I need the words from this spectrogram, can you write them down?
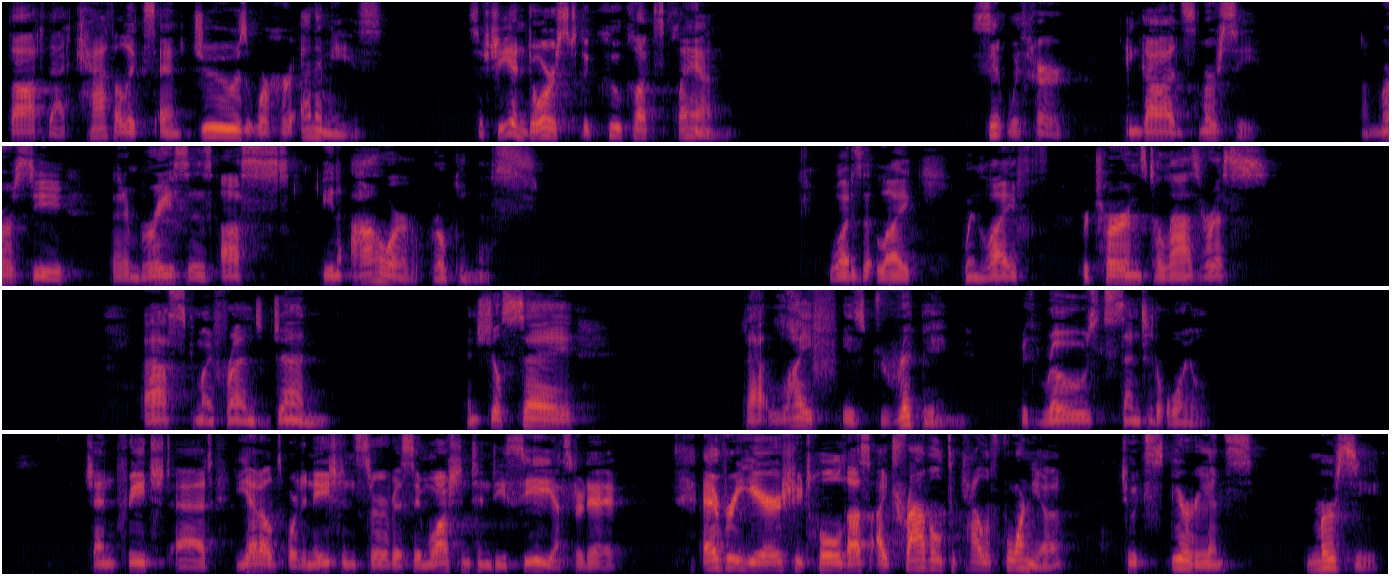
thought that Catholics and Jews were her enemies. So she endorsed the Ku Klux Klan. Sit with her in God's mercy a mercy that embraces us in our brokenness. What is it like when life returns to Lazarus? Ask my friend Jen, and she'll say that life is dripping with rose scented oil. Jen preached at Gerald's ordination service in Washington, D.C. yesterday. Every year, she told us, I travel to California to experience mercy.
